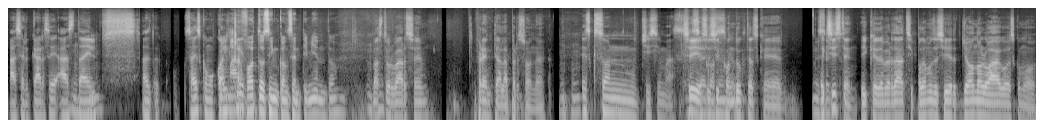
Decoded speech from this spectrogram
acercarse, hasta el, Ujú. ¿sabes? Como Tomar cualquier... fotos sin consentimiento. Masturbarse frente a la persona. Es que son muchísimas. Sí, esas sí, sí, conductas que Exacto. existen y que de verdad, si podemos decir yo no lo hago, es como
